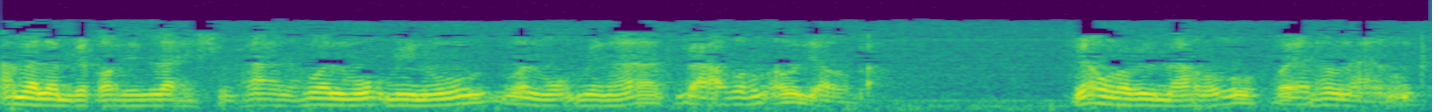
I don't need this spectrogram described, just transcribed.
عملا بقول الله سبحانه والمؤمنون والمؤمنات بعضهم أولياء بعض يأمر بالمعروف وينهون عن المنكر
